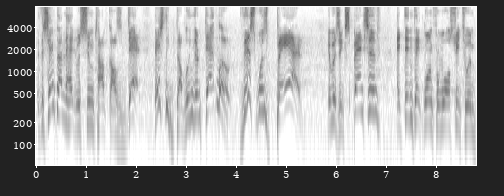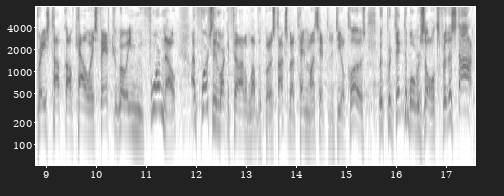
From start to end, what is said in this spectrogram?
At the same time, they had to assume Topgolf's debt, basically doubling their debt load. This was bad. It was expensive it didn't take long for Wall Street to embrace Topgolf Callaway's faster growing new form, though. Unfortunately, the market fell out of love with growth stocks about 10 months after the deal closed, with predictable results for the stock.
